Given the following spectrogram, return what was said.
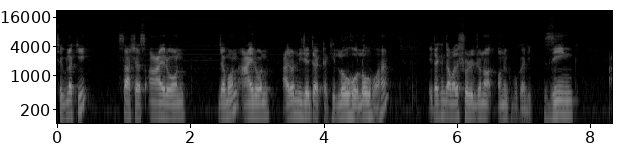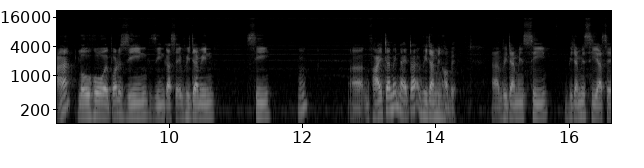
সেগুলো কি? সাচাস আয়রন যেমন আয়রন আয়রন নিজেই তো একটা কি? লৌহ লৌহ হ্যাঁ? এটা কিন্তু আমাদের শরীরের জন্য অনেক উপকারী। জিঙ্ক হ্যাঁ? লৌহ, এরপরে জিঙ্ক জিঙ্ক আছে ভিটামিন সি হুম? ভাইটামিন না, এটা ভিটামিন হবে। ভিটামিন সি ভিটামিন সি আছে।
